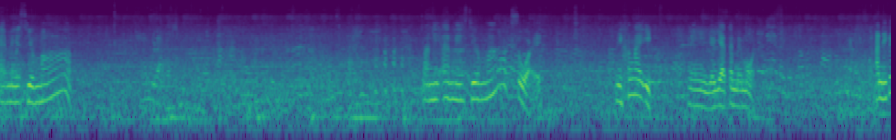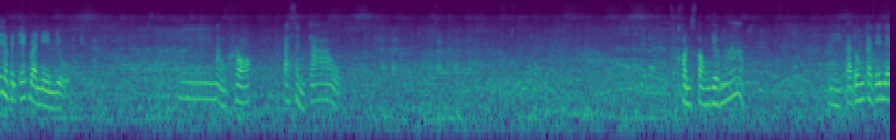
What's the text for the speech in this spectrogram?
แอมเมสเยอะมากตอนนี้แอมเมสเยอะมาก สวย มีข้างในอีก นี่เยอะแยะเต็มไปหมด อันนี้ก็ยังเป็นเอ็กแบรนด์เนมอยู่ มีหนังครอกแปดแสนเก้าคอนสตองเยอะมาก นี่กระดงกระเด้นใ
